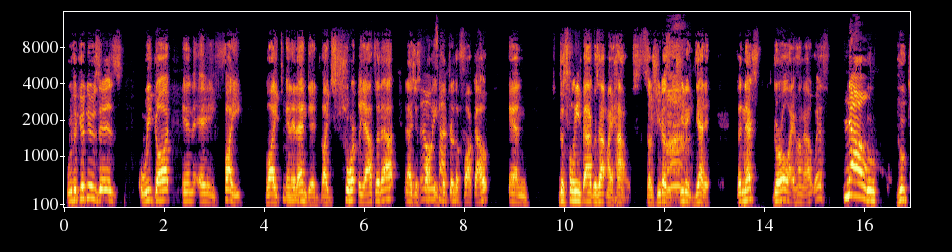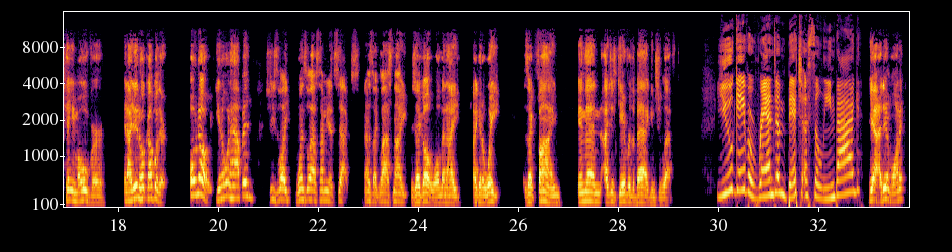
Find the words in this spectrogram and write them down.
well, the good news is we got in a fight, like, and it Mm. ended like shortly after that, and I just It fucking kicked her the fuck out. And the Celine bag was at my house, so she doesn't, she didn't get it. The next girl I hung out with, No. who who came over, and I didn't hook up with her. Oh no! You know what happened? She's like, "When's the last time you had sex?" And I was like, "Last night." She's like, "Oh well, then I I gotta wait." I was like, "Fine." And then I just gave her the bag, and she left. You gave a random bitch a Celine bag? Yeah, I didn't want it.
